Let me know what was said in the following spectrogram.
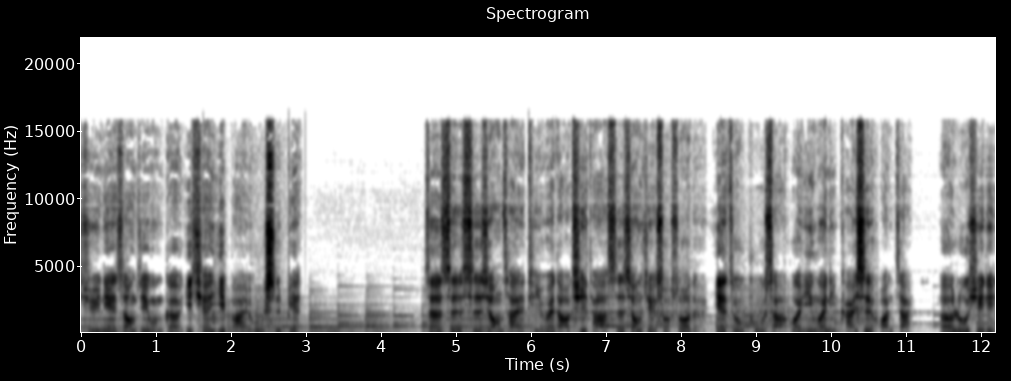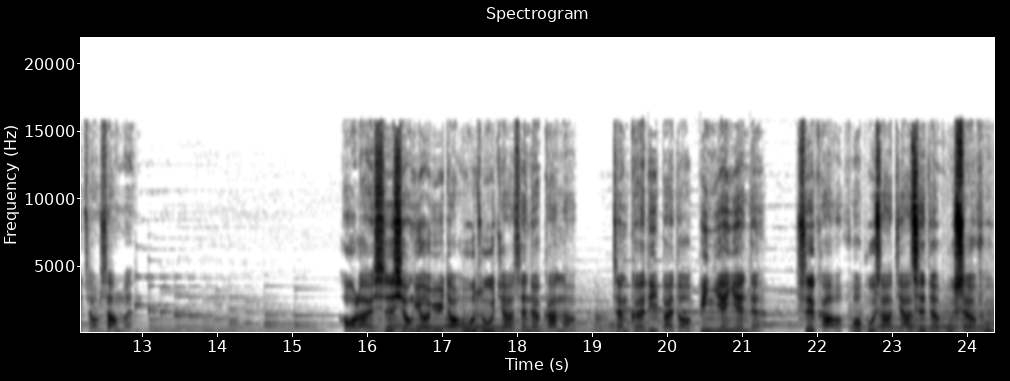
需念诵经文各一千一百五十遍。这时，师兄才体会到其他师兄姐所说的业主菩萨会因为你开始还债而陆续地找上门。后来，师兄又遇到五主家神的干扰，整个礼拜都病恹恹的，是靠佛菩萨加持的五色符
